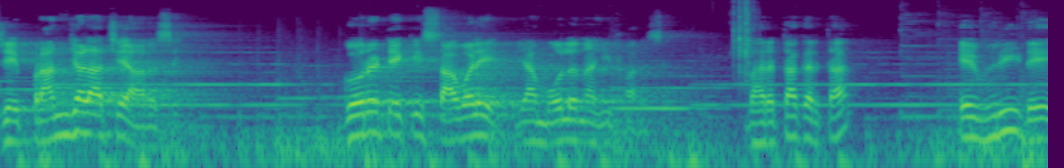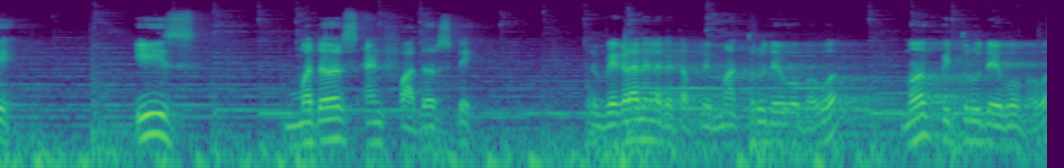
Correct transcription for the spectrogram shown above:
जे प्रांजळाचे आरसे. गोरटे की सावळे या मोल नाही फारसे. भारताकरता every day is mothers and fathers day तर वेगळा नाही लागत आपले मातृदेव भव मग पितृदेवो भव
